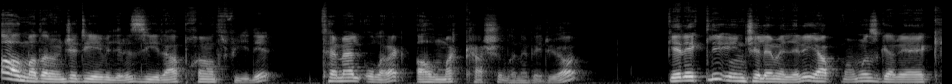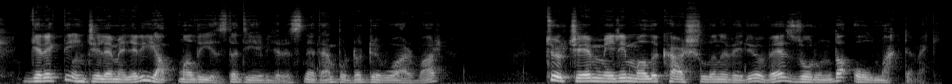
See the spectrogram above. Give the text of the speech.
almadan önce diyebiliriz. Zira prendre fiili temel olarak almak karşılığını veriyor. Gerekli incelemeleri yapmamız gerek. Gerekli incelemeleri yapmalıyız da diyebiliriz. Neden? Burada devoir var. Türkçe'ye meli malı karşılığını veriyor ve zorunda olmak demek.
